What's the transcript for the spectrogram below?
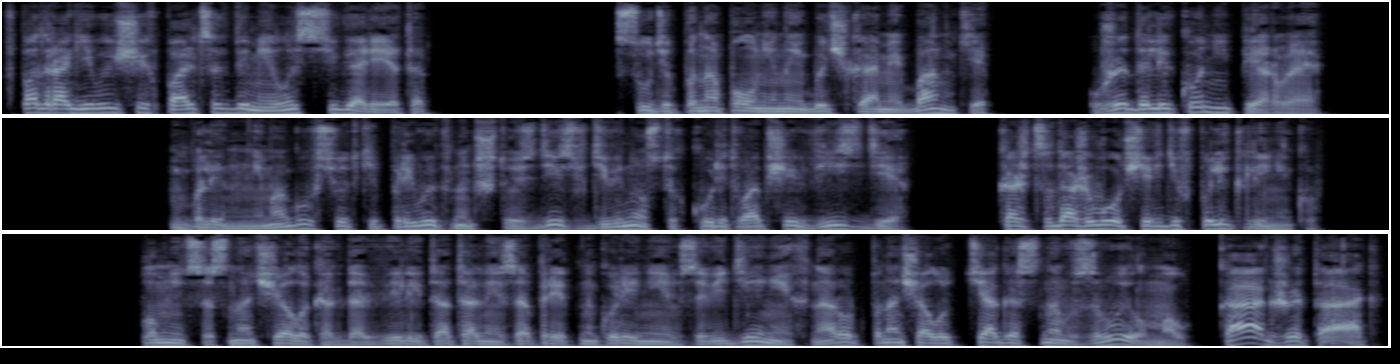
В подрагивающих пальцах дымилась сигарета. Судя по наполненной бычками банке, уже далеко не первая. Блин, не могу все-таки привыкнуть, что здесь в 90-х курят вообще везде. Кажется, даже в очереди в поликлинику. Помнится, сначала, когда ввели тотальный запрет на курение в заведениях, народ поначалу тягостно взвыл, мол, как же так?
